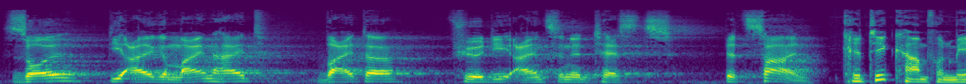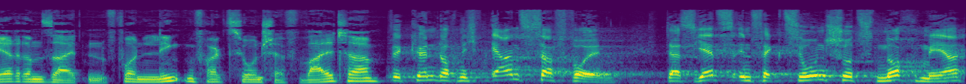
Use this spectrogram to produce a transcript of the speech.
soll die Allgemeinheit weiter für die einzelnen Tests bezahlen? Kritik kam von mehreren Seiten. Von linken Fraktionschef Walter. Wir können doch nicht ernsthaft wollen, dass jetzt Infektionsschutz noch mehr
